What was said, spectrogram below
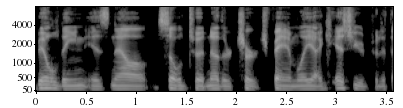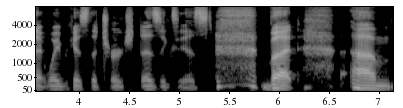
building is now sold to another church family. I guess you would put it that way because the church does exist, but um,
